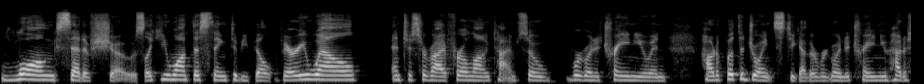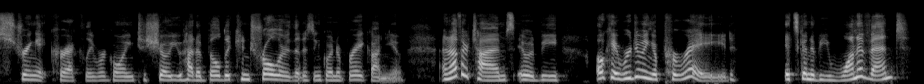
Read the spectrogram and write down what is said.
long set of shows. Like you want this thing to be built very well and to survive for a long time. So we're going to train you in how to put the joints together. We're going to train you how to string it correctly. We're going to show you how to build a controller that isn't going to break on you. And other times it would be, okay, we're doing a parade. It's going to be one event.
